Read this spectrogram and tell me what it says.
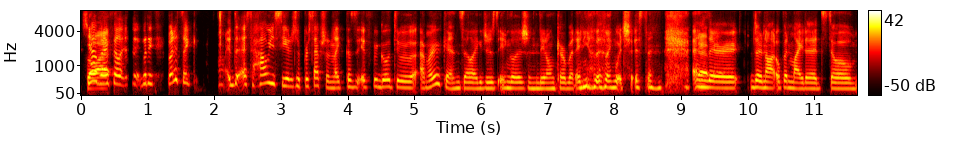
So yeah, but I, I, feel like, but it, but it's like it- it's how you see it as a perception. Like, because if we go to Americans, they're like just English and they don't care about any other languages, and and Yeah. they're they're not open minded. So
